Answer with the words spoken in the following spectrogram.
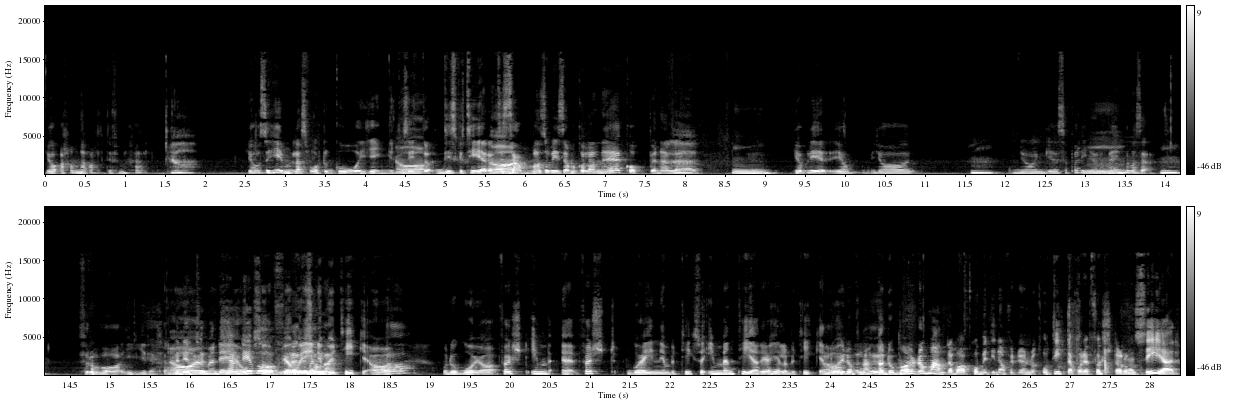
Jag hamnar alltid för mig själv. Jag har så himla svårt att gå i gänget och Ja. sitta och diskutera Ja. tillsammans och visa, men kolla den här koppen eller... Mm. Jag blir... Jag, jag, jag separerar mig på något sätt. För att vara i det själv. Men Ja, det- men det kan är det vara för Jag att går in i butiken. Ja. Ja. Och då går jag först, in, eh, först går jag in i en butik så inventerar jag hela butiken. Ja, då, är de, fram, ja, då har de andra bara kommit innanför dörren och tittat på det första de ser.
